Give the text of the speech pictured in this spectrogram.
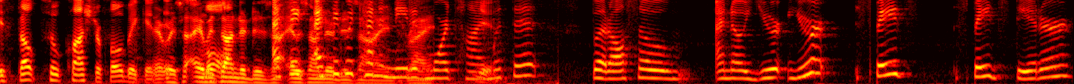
it felt so claustrophobic and It was and it was small. under design. I it think was I under think we kind of needed right? more time Yeah. with it, but also I know your your Spades Spades Theater,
